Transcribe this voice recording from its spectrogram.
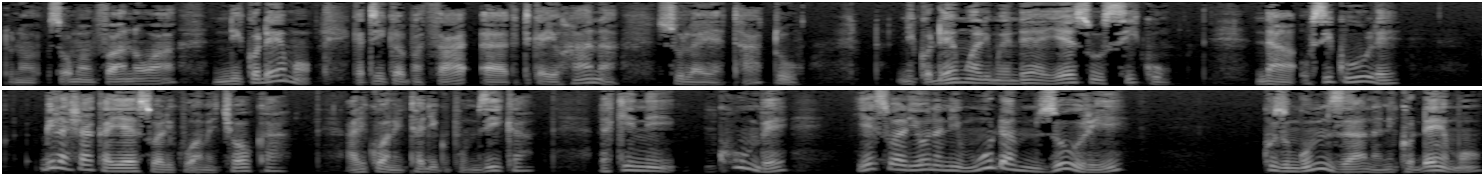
Tunasoma mfano wa Nikodemo katika Yohana uh, sura ya tatu. Nikodemo alimwendea Yesu usiku, na usiku ule bila shaka Yesu alikuwa amechoka, alikuwa anahitaji kupumzika, lakini kumbe Yesu aliona ni muda mzuri kuzungumza na Nikodemo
